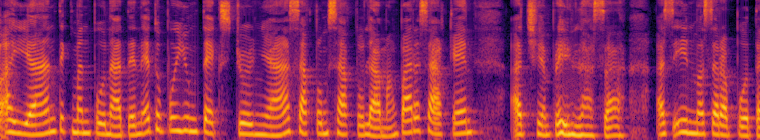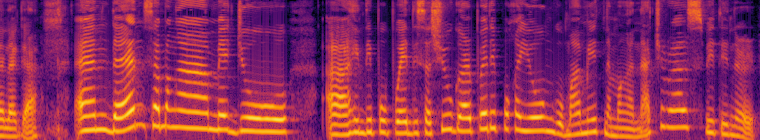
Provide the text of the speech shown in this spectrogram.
ayan, tikman po natin. Ito po yung texture niya. Saktong-sakto lamang para sa akin. At syempre yung lasa. As in, masarap po talaga. And then, sa mga medyo Ah, hindi po pwede sa sugar, pwede po kayong gumamit ng mga natural sweetener.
